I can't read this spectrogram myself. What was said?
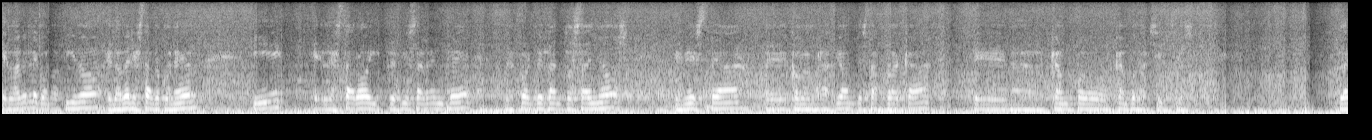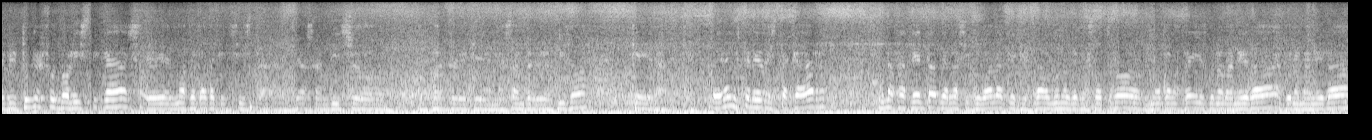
el haberle conocido, el haber estado con él y el estar hoy precisamente, después de tantos años, en esta eh, conmemoración de esta placa en el campo, campo de Sitges. Las virtudes futbolísticas eh, no hace falta que insista, ya se han dicho por parte de quienes han predecido que era. Me gustaría destacar una faceta de la cubana que quizá algunos de vosotros no conocéis de una manera, de una manera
